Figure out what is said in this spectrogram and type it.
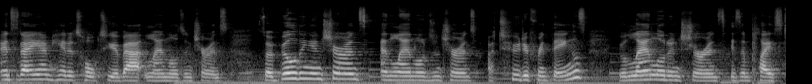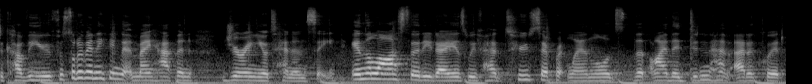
and today I'm here to talk to you about landlord's insurance. So building insurance and landlord's insurance are two different things. Your landlord insurance is in place to cover you for sort of anything that may happen during your tenancy. In the last 30 days, we've had two separate landlords that either didn't have adequate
